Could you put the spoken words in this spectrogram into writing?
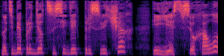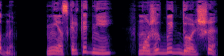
но тебе придется сидеть при свечах и есть все холодным. Несколько дней может быть, дольше».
